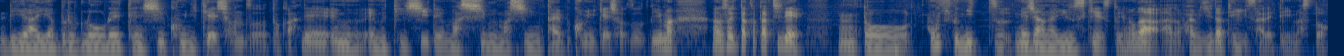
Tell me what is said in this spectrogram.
リライアブルローレテンシーコミュニケーションズとか、で、MMTC というマッシブマシンタイプコミュニケーションズっていう、まあ、あのそういった形で、うんと、大きく3つメジャーなユースケースというのが、あの、5G では定義されていますと。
